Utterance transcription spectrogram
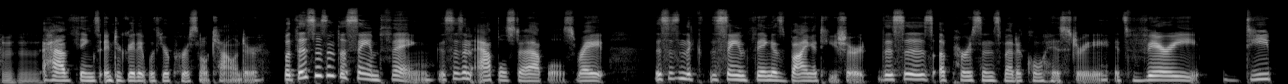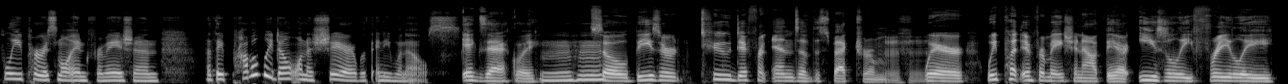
mm-hmm. have things integrated with your personal calendar. But this isn't the same thing. This isn't apples to apples, right? This isn't the, the same thing as buying a t shirt. This is a person's medical history. It's very deeply personal information that they probably don't want to share with anyone else. Exactly. Mm-hmm. So these are two different ends of the spectrum mm-hmm. where we put information out there easily, freely,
